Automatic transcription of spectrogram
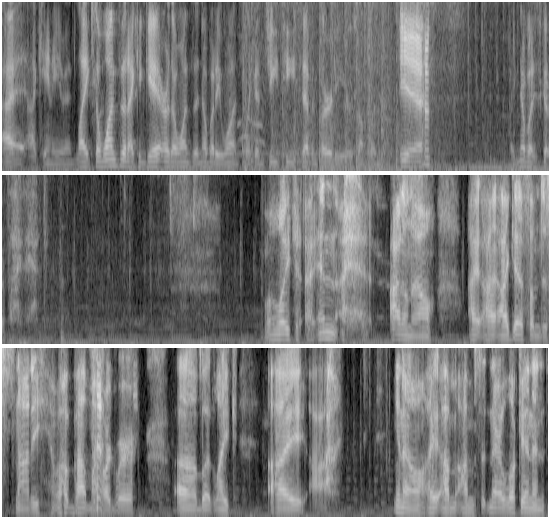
I I can't even like the ones that I can get are the ones that nobody wants, like a GT 730 or something. Yeah, Like nobody's gonna buy that. Well, like, and I, I don't know. I, I I guess I'm just snotty about my hardware, uh, but like, I. Uh, you know, I, I'm I'm sitting there looking, and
